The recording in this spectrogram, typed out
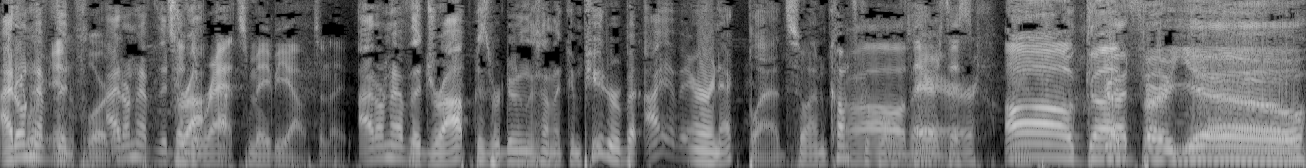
I don't We're have the in Florida. I don't have the so drop. the Rats may be out tonight. I don't have the drop because we're doing this on the computer, but I have Aaron Ekblad, so I'm comfortable Oh, there. there's this. Oh, good, Good for for you.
